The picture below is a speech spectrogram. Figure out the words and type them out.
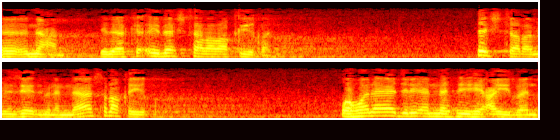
إيه، نعم. إذا إذا اشترى رقيقا. اشترى من زيد من الناس رقيق. وهو لا يدري أن فيه عيبا.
